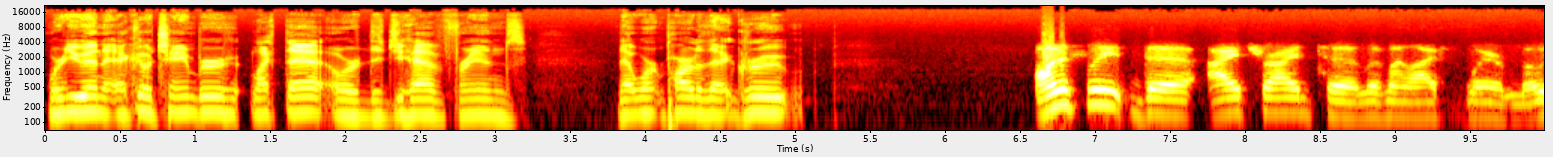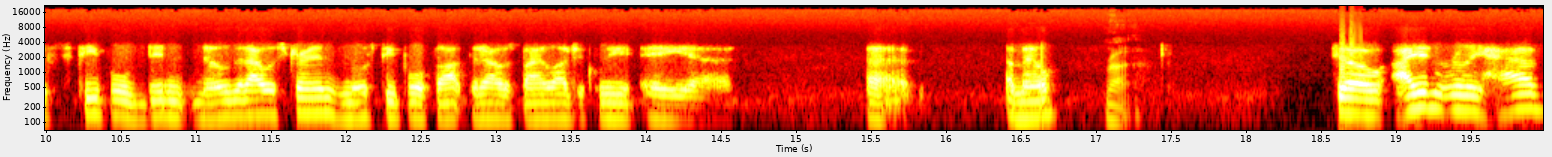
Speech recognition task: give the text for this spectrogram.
were you in an echo chamber like that, or did you have friends that weren't part of that group? Honestly, the I tried to live my life where most people didn't know that I was trans. Most people thought that I was biologically a uh, uh, a male. Right. So I didn't really have.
